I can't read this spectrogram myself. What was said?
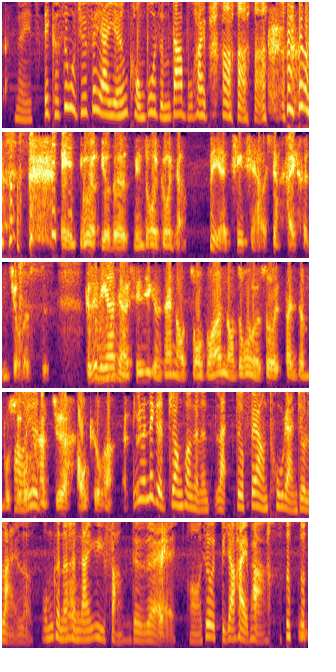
的。没错，哎，可是我觉得肺癌也很恐怖，怎么大家不害怕？哎，因为有的民众会跟我讲。肺癌听起来好像还很久的事，可是你刚刚讲心肌梗塞、脑中风，他脑中风有时候半身不遂，哦、他觉得好可怕。因为那个状况可能来就非常突然就来了，我们可能很难预防，嗯、对不对？对哦，所以比较害怕。嗯、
